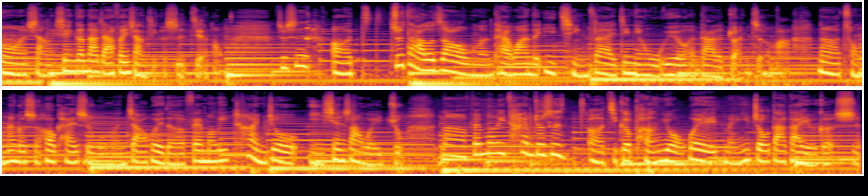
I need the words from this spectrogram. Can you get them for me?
嗯，想先跟大家分享几个事件哦，就是呃，就大家都知道，我们台湾的疫情在今年五月有很大的转折嘛。那从那个时候开始，我们教会的 Family Time 就以线上为主。那 Family Time 就是呃几个朋友会每一周大概有一个时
